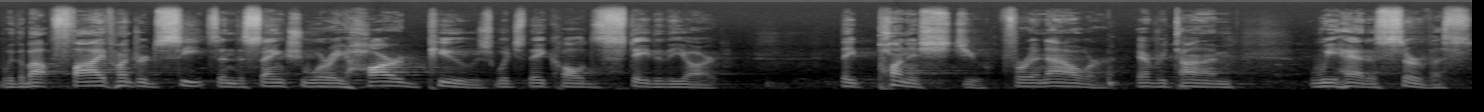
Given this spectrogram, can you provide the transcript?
with about 500 seats in the sanctuary, hard pews, which they called state of the art. They punished you for an hour every time we had a service.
